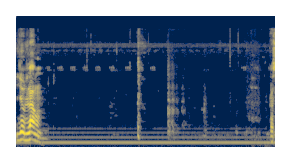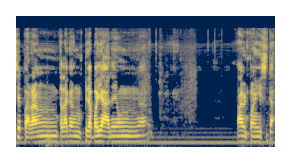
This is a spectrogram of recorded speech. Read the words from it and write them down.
yun lang kasi parang talagang pinabayaan na yung uh, aming pangisda.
